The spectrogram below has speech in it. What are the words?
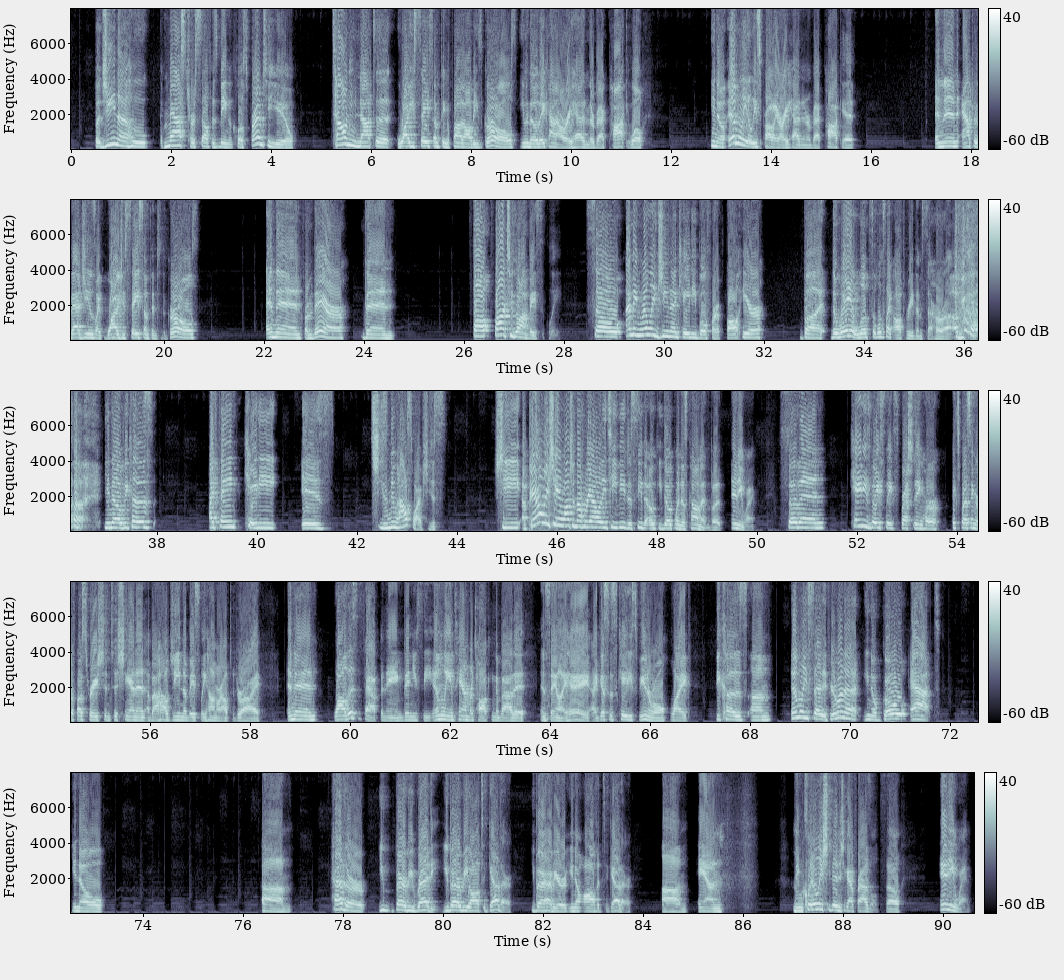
But Gina, who masked herself as being a close friend to you, telling you not to why you say something in front of all these girls, even though they kind of already had in their back pocket. Well, you know, Emily at least probably already had in her back pocket and then after that, Gina's like, why would you say something to the girls? And then from there, then far, far too gone, basically. So, I mean, really, Gina and Katie both are at fault here. But the way it looks, it looks like all three of them set her up. you know, because I think Katie is, she's a new housewife. She just she apparently she ain't watch enough reality TV to see the okey doke when it's coming. But anyway, so then Katie's basically expressing her expressing her frustration to Shannon about how Gina basically hung her out to dry. And then while this is happening, then you see Emily and Tamra talking about it and saying like, "Hey, I guess it's Katie's funeral." Like because um, Emily said if you're gonna, you know, go at, you know, um, Heather, you better be ready. You better be all together. You better have your, you know, all of it together. Um, and I mean, clearly she did, and she got frazzled. So, anyway,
